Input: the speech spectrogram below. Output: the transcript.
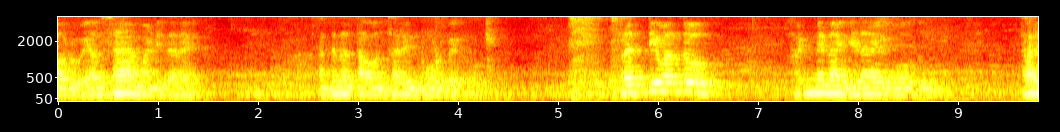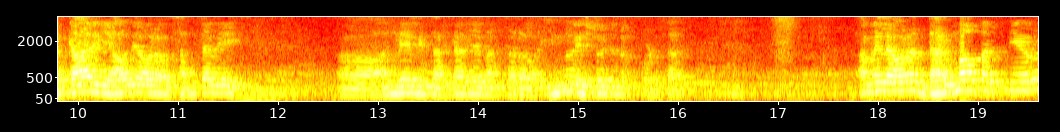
ಅವರು ವ್ಯವಸಾಯ ಮಾಡಿದ್ದಾರೆ. ಅದನ್ನ ತಾವೊಂದ್ಸಾರಿ ನೋಡಬೇಕು. ಪ್ರತಿಯೊಂದು ಹಣ್ಣಿನ ಗಿಡ ಇರ್ಬೋದು, ತರಕಾರಿ ಯಾವುದೇ ಅವರ ಸಂತೆಯಲ್ಲಿ ಅಂಗಡಿಯಲ್ಲಿ ತರಕಾರಿಯನ್ನು ತರಲ್ಲ, ಇನ್ನೂ ಎಷ್ಟೋ ಜನ ಕೊಡ್ತಾರೆ. ಆಮೇಲೆ ಅವರ ಧರ್ಮ ಪತ್ನಿಯವರು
